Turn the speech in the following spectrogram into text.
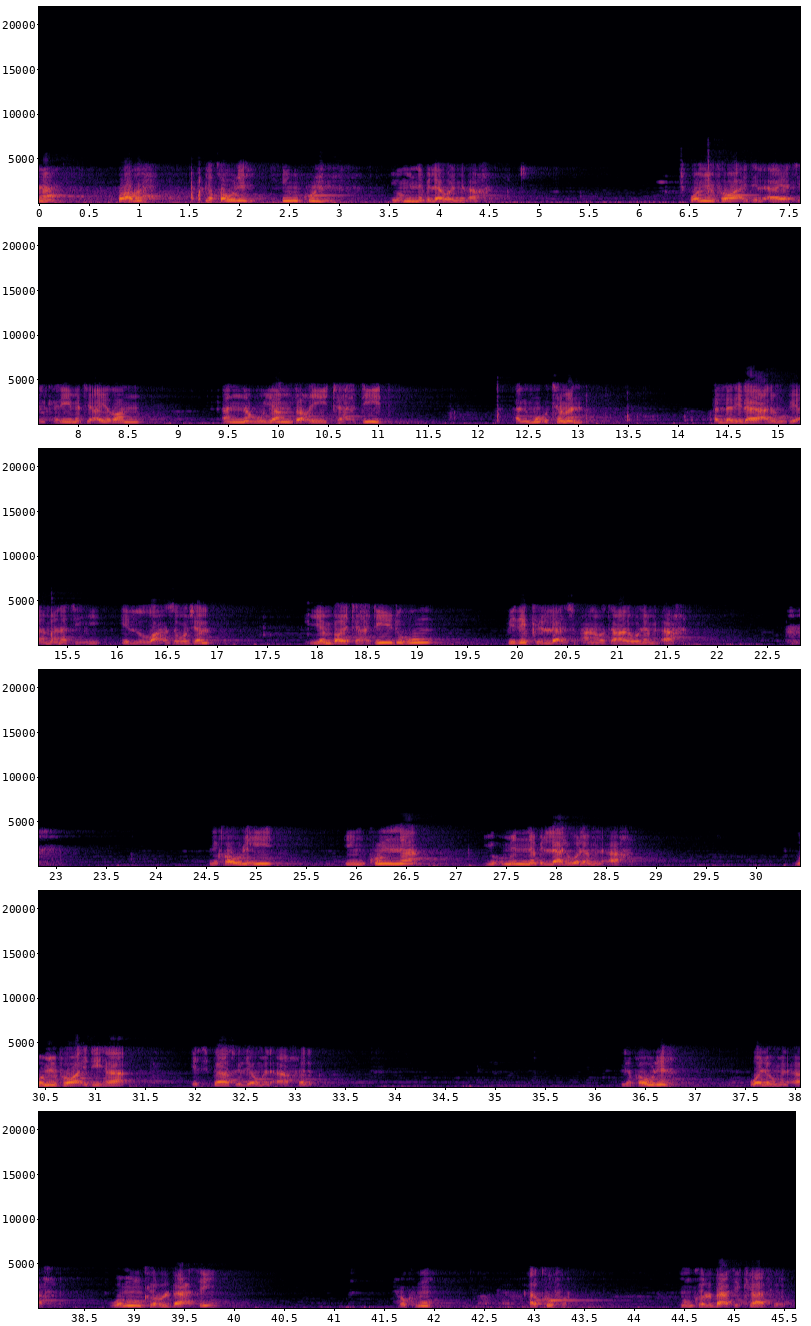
نعم. واضح؟ لقوله إن كن يؤمن بالله واليوم الآخر. ومن فوائد الآية الكريمة أيضا أنه ينبغي تهديد المؤتمن الذي لا يعلم بأمانته إلا الله عز وجل ينبغي تهديده بذكر الله سبحانه وتعالى واليوم الآخر. لقوله إن كنا يؤمن بالله واليوم الآخر. ومن فوائدها إثبات اليوم الآخر لقوله واليوم الآخر ومنكر البعث حكمه الكفر. منكر البعث كافر.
